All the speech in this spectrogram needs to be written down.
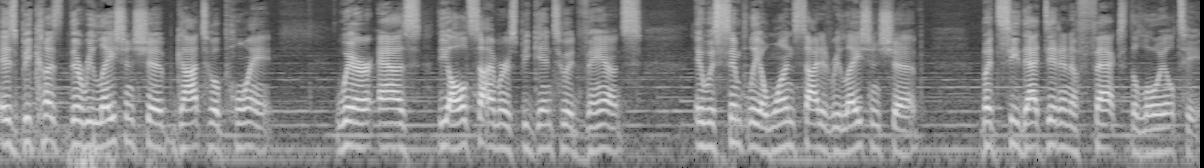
is because their relationship got to a point where as the Alzheimer's began to advance, it was simply a one sided relationship. But see, that didn't affect the loyalty.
